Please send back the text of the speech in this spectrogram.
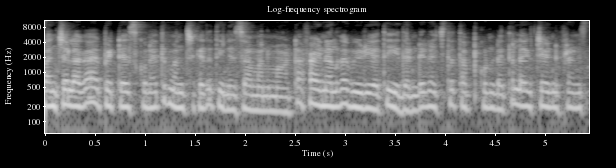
లంచ్ లాగా పెట్టేసుకొని అయితే మంచిగా అయితే తినేసామన్నమాట. ఫైనల్గా వీడియో అయితే ఇదండి. నచ్చితే తప్పకుండా అయితే లైక్ చేయండి ఫ్రెండ్స్.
